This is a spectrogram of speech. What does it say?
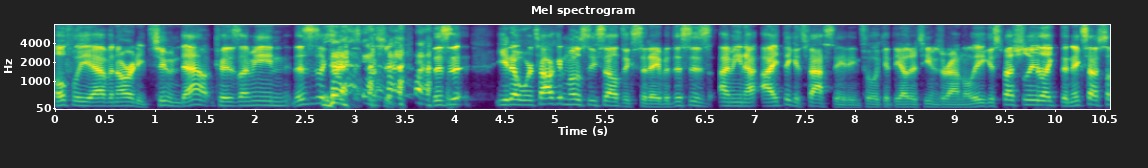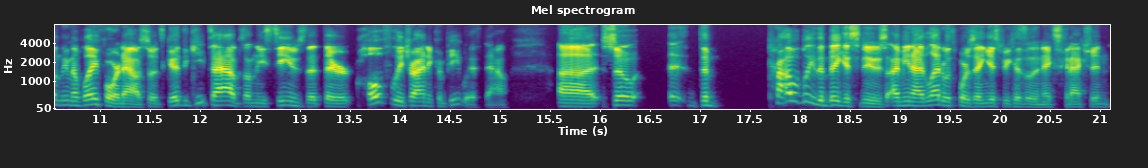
Hopefully, you haven't already tuned out because I mean, this is a great discussion. this is, you know, we're talking mostly Celtics today, but this is, I mean, I, I think it's fascinating to look at the other teams around the league, especially like the Knicks have something to play for now. So it's good to keep tabs on these teams that they're hopefully trying to compete with now. Uh, so uh, the probably the biggest news. I mean, I led with Porzingis because of the Knicks connection,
